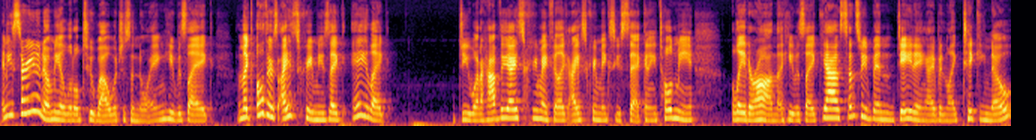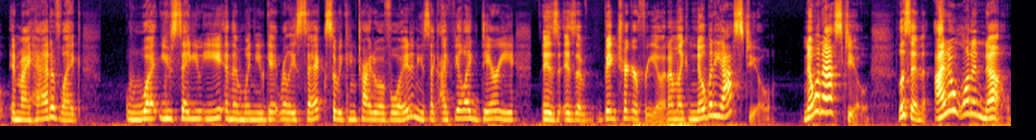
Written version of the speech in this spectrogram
And he's starting to know me a little too well, which is annoying. He was like, I'm like, oh, there's ice cream. He's like, hey, like, do you want to have the ice cream? I feel like ice cream makes you sick. And he told me later on that he was like, Yeah, since we've been dating, I've been like taking note in my head of like what you say you eat and then when you get really sick so we can try to avoid. And he's like I feel like dairy is is a big trigger for you. And I'm like nobody asked you. No one asked you. Listen I don't want to know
